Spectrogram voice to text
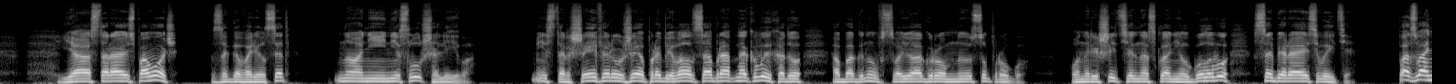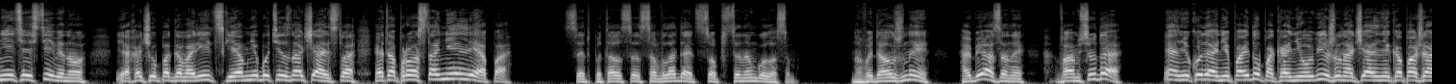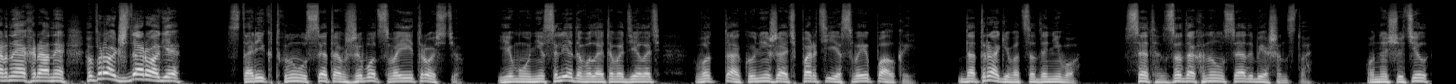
Я стараюсь помочь», — заговорил Сет, но они не слушали его. Мистер Шефер уже пробивался обратно к выходу, обогнув свою огромную супругу. Он решительно склонил голову, собираясь выйти. «Позвоните Стивену! Я хочу поговорить с кем-нибудь из начальства! Это просто нелепо!» Сет пытался совладать с собственным голосом. «Но вы должны, обязаны, вам сюда! Я никуда не пойду, пока не увижу начальника пожарной охраны! Прочь с дороги!» Старик ткнул Сета в живот своей тростью. Ему не следовало этого делать, вот так унижать портье своей палкой, дотрагиваться до него. Сет задохнулся от бешенства. Он ощутил,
